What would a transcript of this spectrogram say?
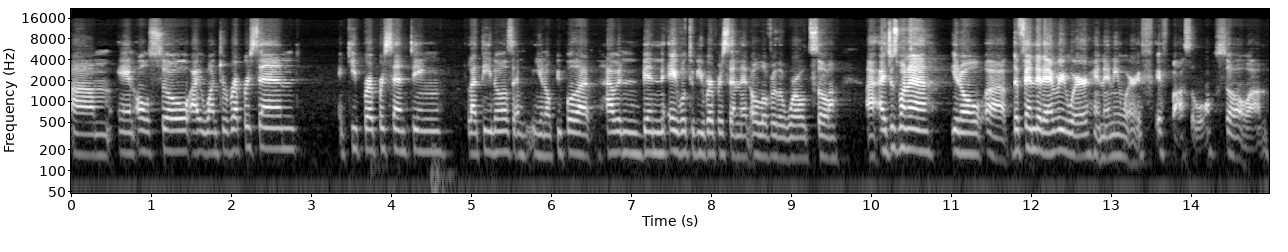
Um, and also, I want to represent and keep representing Latinos and, you know, people that haven't been able to be represented all over the world. So, I just want to, you know, uh, defend it everywhere and anywhere if, if possible. So, um,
